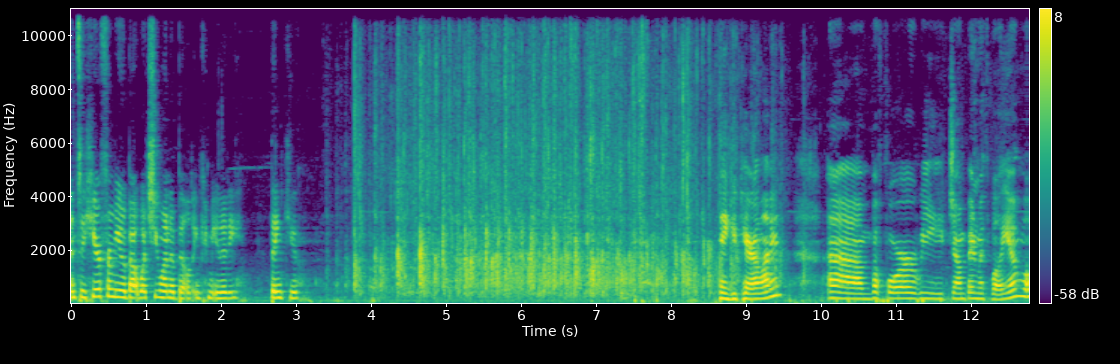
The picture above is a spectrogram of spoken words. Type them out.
and to hear from you about what you want to build in community. Thank you. Thank you, Caroline. Um, before we jump in with William,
